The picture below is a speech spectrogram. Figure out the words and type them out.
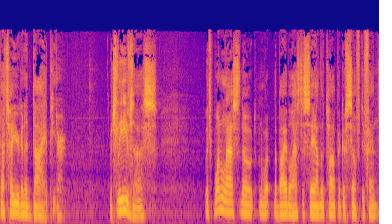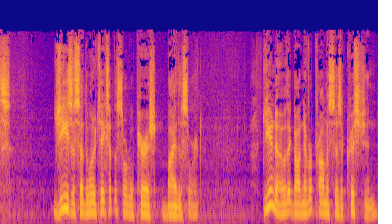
that's how you're going to die, Peter. Which leaves us with one last note on what the Bible has to say on the topic of self defense. Jesus said, The one who takes up the sword will perish by the sword. Do you know that God never promises a Christian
